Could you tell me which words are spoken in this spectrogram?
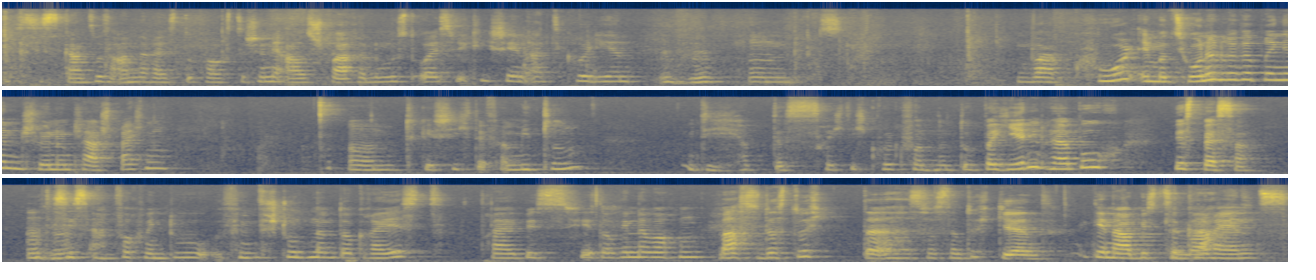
das ist ganz was anderes. Du brauchst eine schöne Aussprache, du musst alles wirklich schön artikulieren. Mhm. Und war cool, Emotionen rüberbringen, schön und klar sprechen und Geschichte vermitteln. Und ich habe das richtig cool gefunden. Und du bei jedem Hörbuch wirst besser. Mhm. Das ist einfach, wenn du fünf Stunden am Tag reist, drei bis vier Tage in der Woche. Machst du das durch, da hast du es dann durchgehend? Genau, bis zur gemacht. Karenz.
